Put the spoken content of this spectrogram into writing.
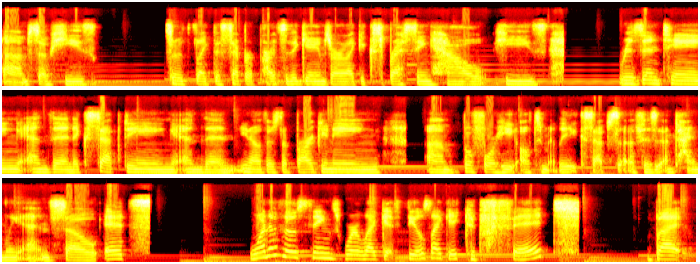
Um, so he's sort of like the separate parts of the games are like expressing how he's resenting and then accepting and then you know there's the bargaining um, before he ultimately accepts of his untimely end so it's one of those things where like it feels like it could fit but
